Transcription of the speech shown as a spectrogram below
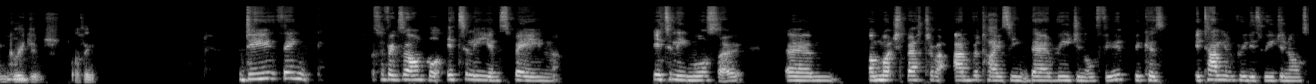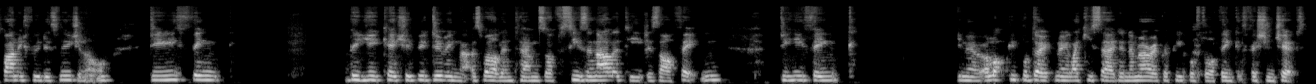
ingredients. Mm. I think. Do you think, so for example, Italy and Spain, Italy more so, um, are much better at advertising their regional food because Italian food is regional, Spanish food is regional. Do you think the UK should be doing that as well in terms of seasonality is our thing? Do you think, you know, a lot of people don't know, like you said, in America, people still think it's fish and chips.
